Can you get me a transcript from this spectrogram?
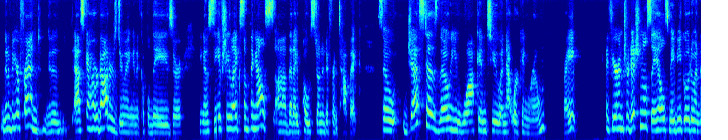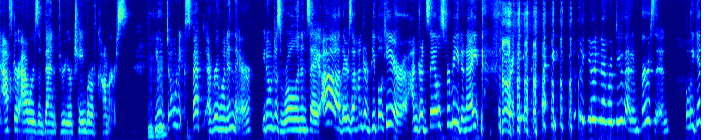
I'm going to be her friend. I'm going to ask how her daughter's doing in a couple days or you know see if she likes something else uh, that i post on a different topic. So just as though you walk into a networking room right? If you're in traditional sales, maybe you go to an after hours event through your chamber of commerce. Mm-hmm. You don't expect everyone in there. You don't just roll in and say, ah, there's a hundred people here, a hundred sales for me tonight. like, like you would never do that in person. But we get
